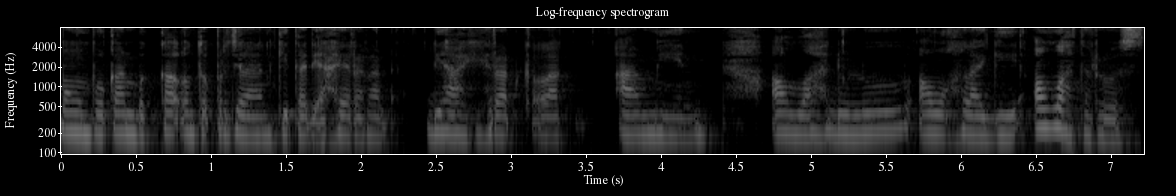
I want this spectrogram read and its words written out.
mengumpulkan bekal untuk perjalanan kita di akhirat di akhirat kelak. Amin. Allah dulu, Allah lagi, Allah terus.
